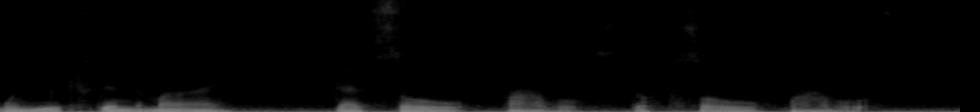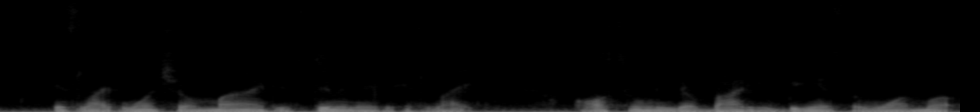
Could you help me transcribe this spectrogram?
when you extend the mind, that soul follows. The soul follows. It's like once your mind is stimulated, it's like ultimately your body begins to warm up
